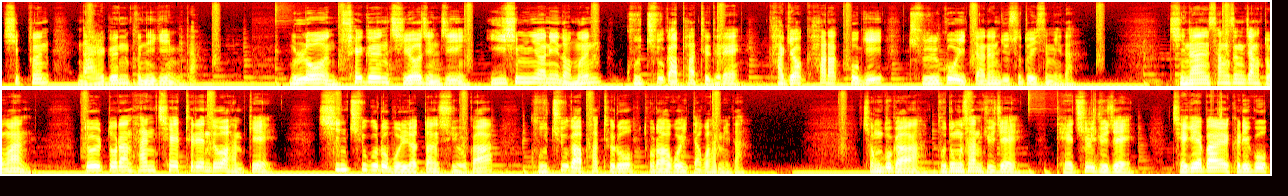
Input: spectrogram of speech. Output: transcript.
싶은 낡은 분위기입니다. 물론 최근 지어진 지 20년이 넘은 구축 아파트들의 가격 하락폭이 줄고 있다는 뉴스도 있습니다. 지난 상승장 동안 똘똘한 한 채 트렌드와 함께 신축으로 몰렸던 수요가 구축 아파트로 돌아오고 있다고 합니다. 정부가 부동산 규제, 대출 규제, 재개발 그리고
